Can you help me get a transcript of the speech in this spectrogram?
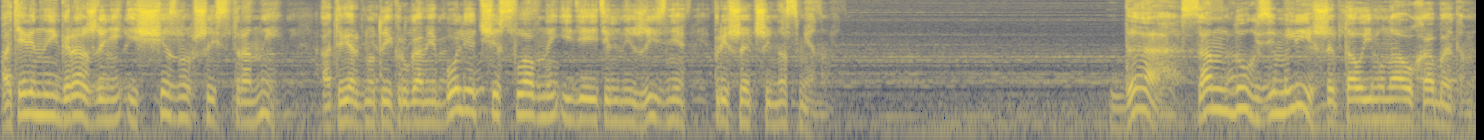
потерянные граждане исчезнувшей страны, отвергнутые кругами более тщеславной и деятельной жизни, пришедшей на смену. Да, сам дух земли шептал ему на ухо об этом,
